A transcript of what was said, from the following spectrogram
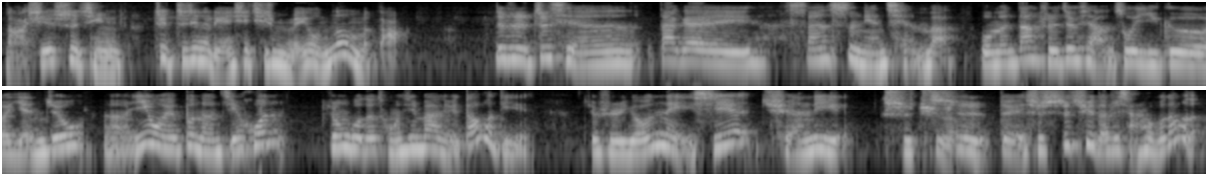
哪些事情，这之间的联系其实没有那么大。就是之前大概三四年前吧，我们当时就想做一个研究，嗯，因为不能结婚，中国的同性伴侣到底就是有哪些权利？失去了是对，是失去的，是享受不到的。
